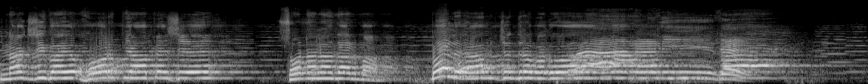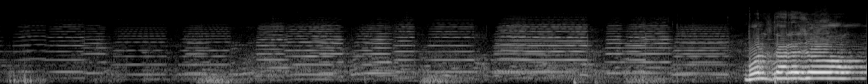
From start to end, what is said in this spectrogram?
નાગજીભાઈ સો રૂપિયા આપે છે સોનાના દાનમાં. બોલ રામચંદ્ર ભગવાન. ભગવાનની જય. બોલતા રહેજો.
